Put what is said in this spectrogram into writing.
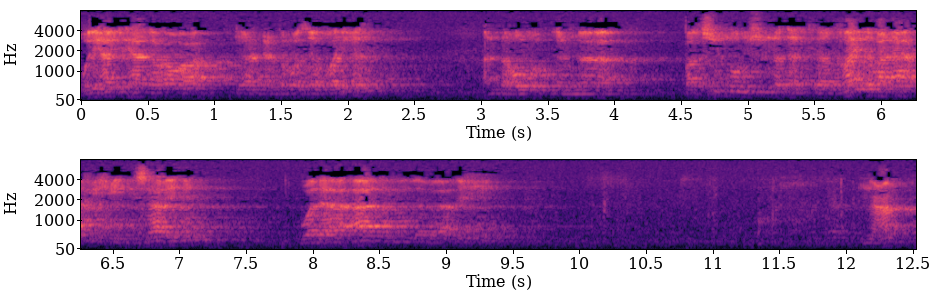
ولهذا هذا روى جاء عن عبد الرزاق وغيره أنه لما قد سنوا بسنة غير آكح نسائهم ولا آكل ذبائحهم نعم.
